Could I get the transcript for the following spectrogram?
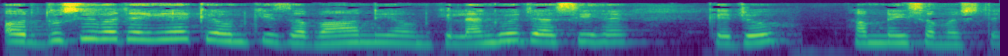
اور دوسری وجہ یہ ہے کہ ان کی زبان یا ان کی لینگویج ایسی ہے کہ جو ہم نہیں سمجھتے۔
